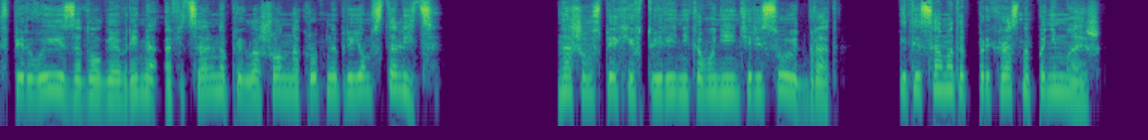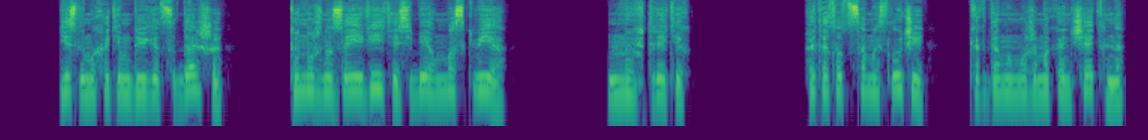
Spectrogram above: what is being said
впервые за долгое время официально приглашен на крупный прием в столице. Наши успехи в Твери никого не интересуют, брат, и ты сам это прекрасно понимаешь. Если мы хотим двигаться дальше, то нужно заявить о себе в Москве. Ну и в-третьих, это тот самый случай, когда мы можем окончательно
